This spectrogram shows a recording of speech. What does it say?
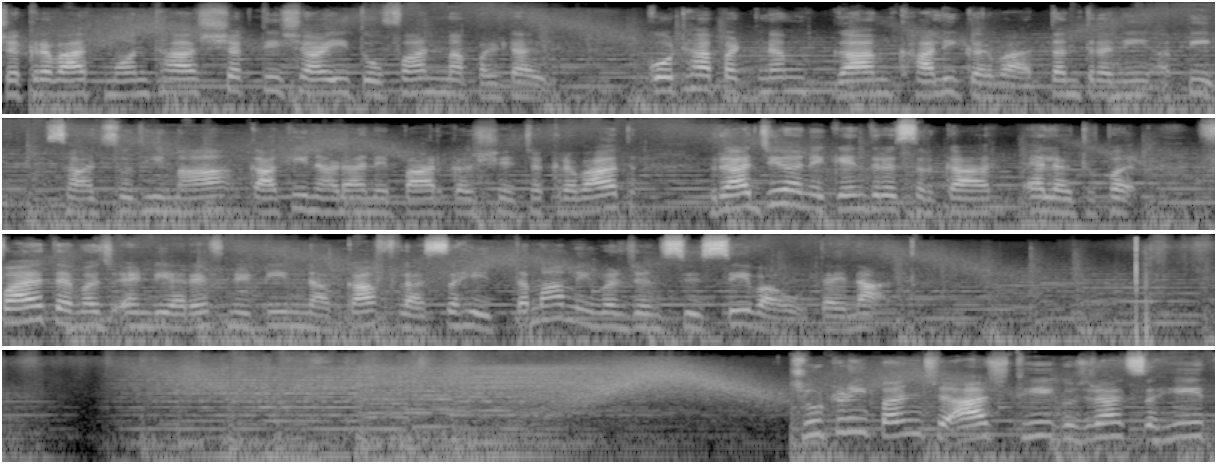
ચક્રવાત મોન્થા શક્તિશાળી તોફાનમાં પલટાયું. કોઠાપટ્ટનમ ગામ ખાલી કરવા તંત્રની અપીલ. સાંજ સુધીમાં કાકીનાડાને પાર કરશે ચક્રવાત. રાજ્ય અને કેન્દ્ર સરકાર એલર્ટ ઉપર. ફાયર તેમજ એનડીઆરએફની ટીમના કાફલા સહિત તમામ ઇમરજન્સી સેવાઓ તૈનાત. ચૂંટણી પંચ આજથી ગુજરાત સહિત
